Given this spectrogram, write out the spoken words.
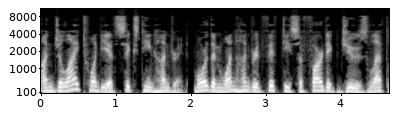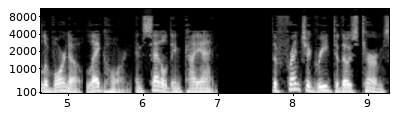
On July 20, 1600, more than 150 Sephardic Jews left Livorno Leghorn and settled in Cayenne. The French agreed to those terms,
